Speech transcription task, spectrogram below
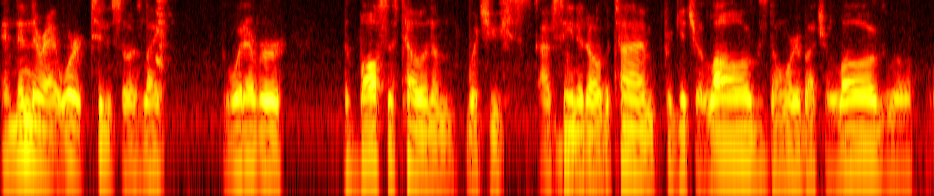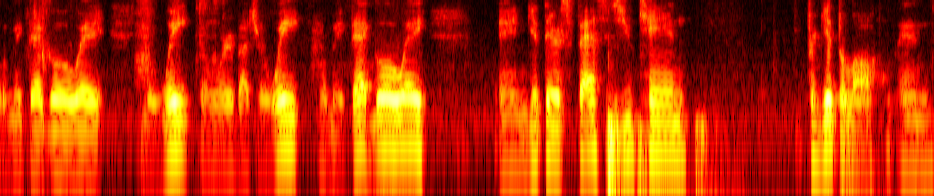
And then they're at work too. So it's like whatever the boss is telling them, which you I've seen it all the time. Forget your logs. Don't worry about your logs. We'll we'll make that go away. Your weight. Don't worry about your weight. We'll make that go away. And get there as fast as you can. Forget the law. And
